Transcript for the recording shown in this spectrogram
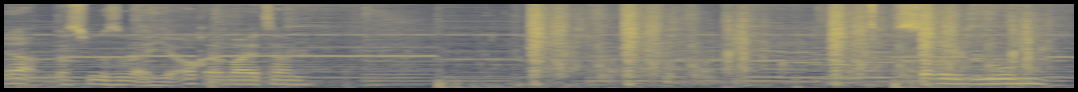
Ja, das müssen wir hier auch erweitern. Sorry, Blumen.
